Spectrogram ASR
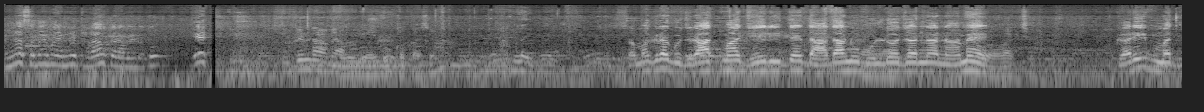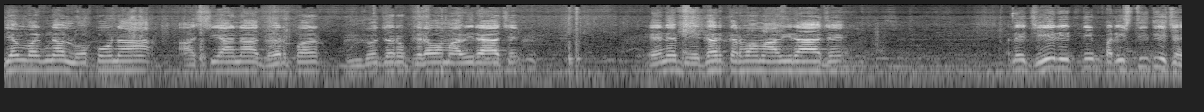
એમના સમયમાં એમને ઠરાવ કરાવેલો હતો. એ સમગ્ર ગુજરાતમાં જે રીતે દાદાનું બુલડોઝરના નામે ગરીબ મધ્યમ વર્ગના લોકોના આસિયાના ઘર પર બુલડોઝરો ફેરવવામાં આવી રહ્યા છે. એને બેઘર કરવામાં આવી રહ્યા છે. અને જે રીતની પરિસ્થિતિ છે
